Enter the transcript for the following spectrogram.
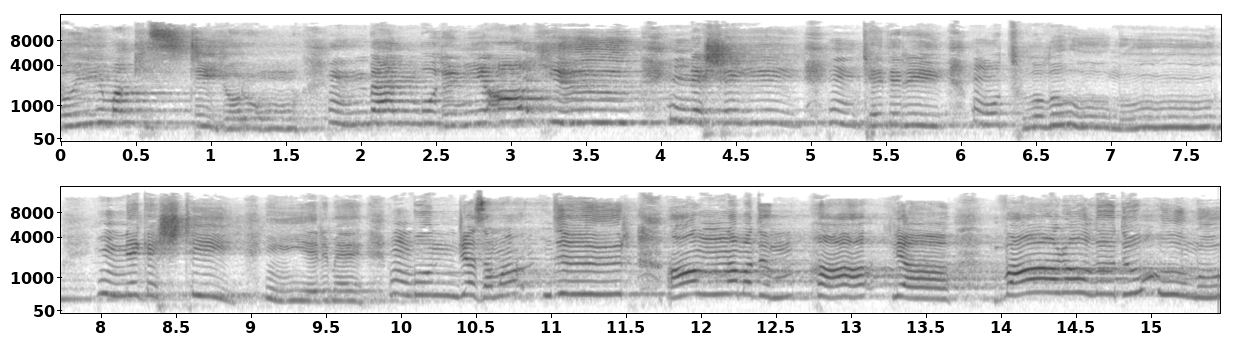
Duymak istiyorum. Ben bu dünyayı, neşeyi, kederi, mutluluğumu ne geçti yerime bunca zamandır anlamadım hala var olduğumu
